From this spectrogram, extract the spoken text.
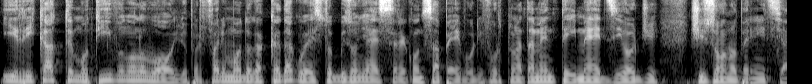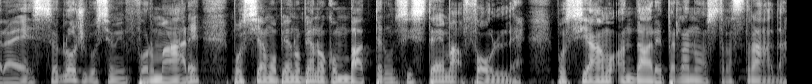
il ricatto emotivo non lo voglio, per fare in modo che accada questo bisogna essere consapevoli, fortunatamente i mezzi oggi ci sono per iniziare a esserlo, ci possiamo informare, possiamo piano piano combattere un sistema folle, possiamo andare per la nostra strada,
